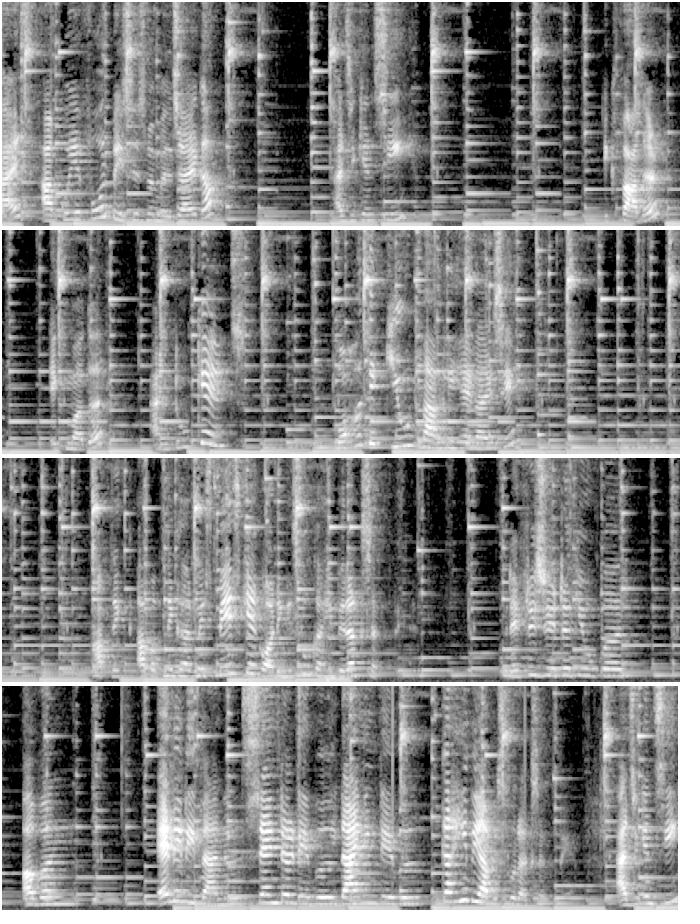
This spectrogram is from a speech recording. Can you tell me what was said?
guys आपको ये फोर पीसेस में मिल जाएगा। एज यू कैन सी एक फादर एक मदर एंड टू किड्स बहुत ही क्यूट फैमिली है गाइस ये। आपने, आप अपने घर में स्पेस के अकॉर्डिंग इसको कहीं भी रख सकते हैं। रेफ्रिजरेटर के ऊपर oven LED panel center table dining table कहीं भी आप इसको रख सकते हैं। एज यू कैन सी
